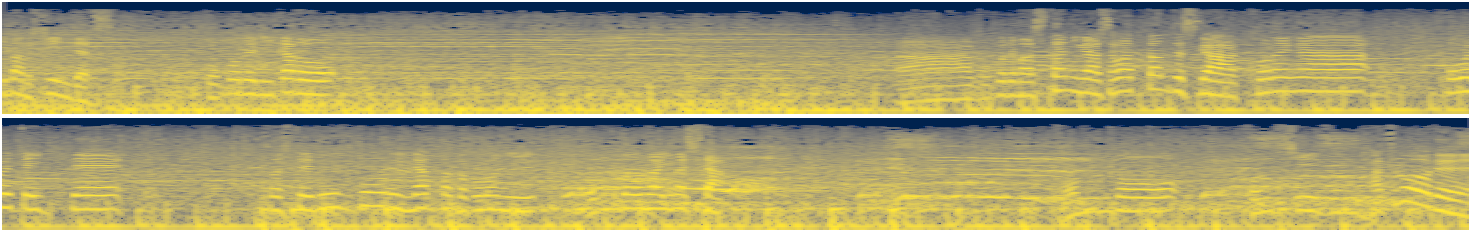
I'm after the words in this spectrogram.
今のシーンです。ここで帝。あここで増谷が触ったんですがこれがこぼれていってそしてルーズボールになったところに近藤がいました。近藤今シーズン初ゴール。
